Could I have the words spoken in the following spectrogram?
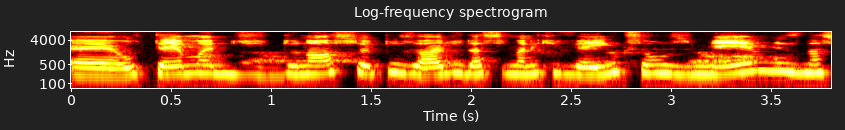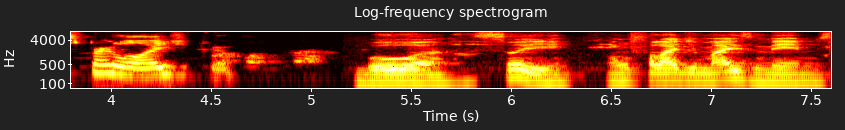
é, o tema de- do nosso episódio da semana que vem, que são os memes na Superlógica. Boa, isso aí. Vamos falar de mais memes.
